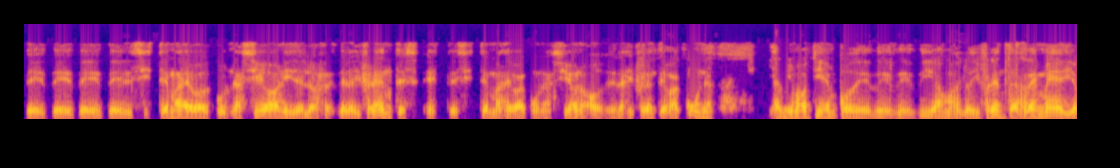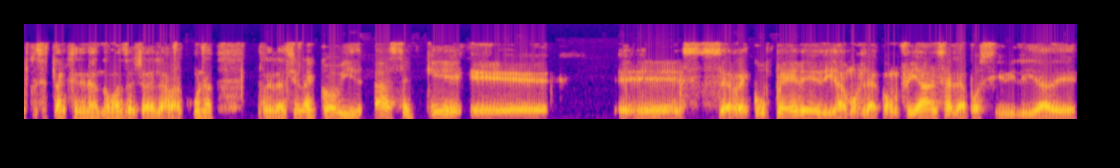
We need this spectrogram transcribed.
del sistema de vacunación y de los, de los diferentes este, sistemas de vacunación o de las diferentes vacunas y al mismo tiempo de, digamos, los diferentes remedios que se están generando más allá de las vacunas relación al COVID, hace que eh, eh, se recupere, digamos, la confianza, la posibilidad de,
